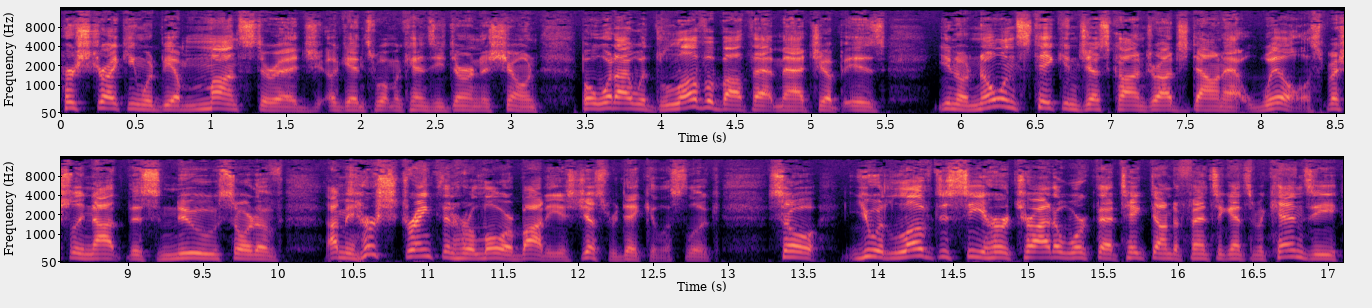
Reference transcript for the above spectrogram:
her striking would be a monster edge against what Mackenzie Dern has shown. But what I would love about that matchup is, you know, no one's taken Jessica Andrade down at will, especially not this new sort of. I mean, her strength in her lower body is just ridiculous, Luke. So you would love to see her try to work that takedown defense against Mackenzie.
